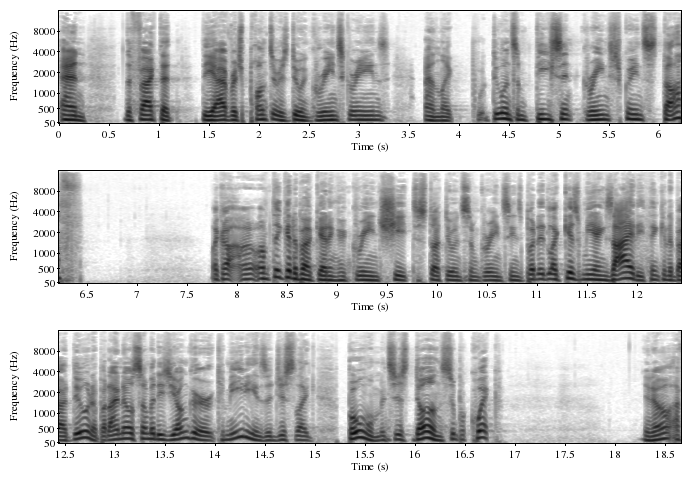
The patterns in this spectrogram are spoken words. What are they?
and the fact that the average punter is doing green screens and like doing some decent green screen stuff like I, am thinking about getting a green sheet to start doing some green scenes, but it like gives me anxiety thinking about doing it. But I know some of these younger comedians are just like, boom, it's just done super quick. You know, I'm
